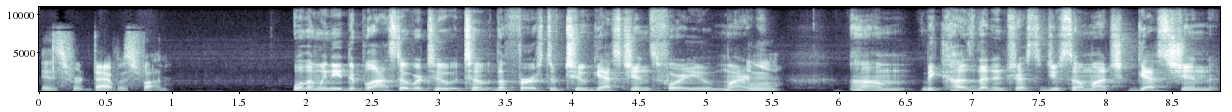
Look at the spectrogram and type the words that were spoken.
is for that was fun. Well, then we need to blast over to to the first of two questions for you, Mark. Mm. Um, because that interested you so much. Question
